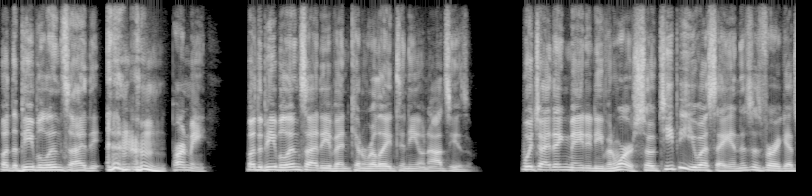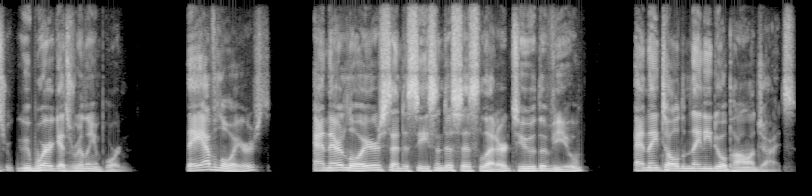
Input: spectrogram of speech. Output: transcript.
but the people inside the pardon me, but the people inside the event can relate to neo-Nazism, which I think made it even worse. So TPUSA, and this is where it gets where it gets really important. They have lawyers, and their lawyers sent a cease and desist letter to the View, and they told them they need to apologize.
